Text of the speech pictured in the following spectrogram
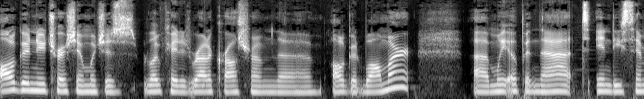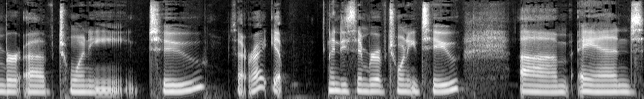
Algood Nutrition, which is located right across from the Algood Walmart. Um, we opened that in December of 22. Is that right? Yep. In December of 22. Um, and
